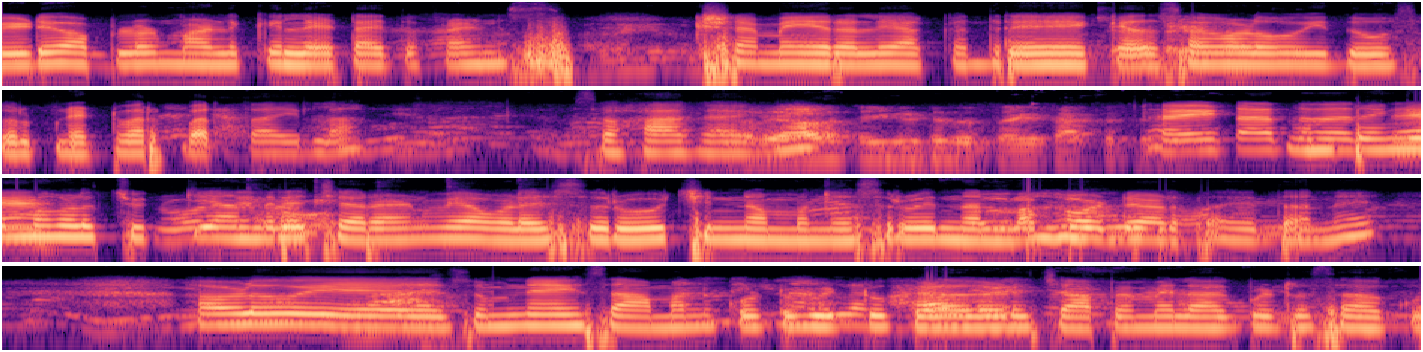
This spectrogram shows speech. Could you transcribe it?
ವಿಡಿಯೋ ಅಪ್ಲೋಡ್ ಮಾಡಲಿಕ್ಕೆ ಲೇಟ್ ಆಯಿತು ಫ್ರೆಂಡ್ಸ್ ಕ್ಷಮೆ ಇರಲಿ ಯಾಕಂದರೆ ಕೆಲಸಗಳು ಇದು ಸ್ವಲ್ಪ ನೆಟ್ವರ್ಕ್ ಬರ್ತಾ ಇಲ್ಲ. ಸೊ ಹಾಗಾಗಿ ನನ್ನ ತಂಗಿ ಮಗಳು ಚುಕ್ಕಿ ಅಂದರೆ ಚರಣ್ವಿ ಅವಳ ಹೆಸರು ಚಿನ್ನಮ್ಮನ ಹೆಸರು ಇದು ನನ್ನ ಮಗ ಓಡಾಡ್ತಾ ಇದ್ದಾನೆ. ಅವಳು ಸುಮ್ಮನೆ ಸಾಮಾನು ಕೊಟ್ಟುಬಿಟ್ಟು ಕೆಳಗಡೆ ಚಾಪೆ ಮೇಲೆ ಹಾಕ್ಬಿಟ್ರೆ ಸಾಕು.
